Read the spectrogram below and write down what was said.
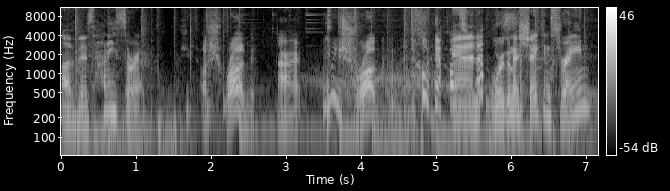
Of this honey syrup. A shrug? All right. What do you mean shrug? Tell me how it And smells. we're gonna shake and strain.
